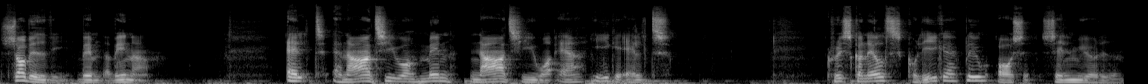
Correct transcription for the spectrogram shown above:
så ved vi, hvem der vinder. Alt er narrativer, men narrativer er ikke alt. Chris Cornells kollega blev også selvmyrdet.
